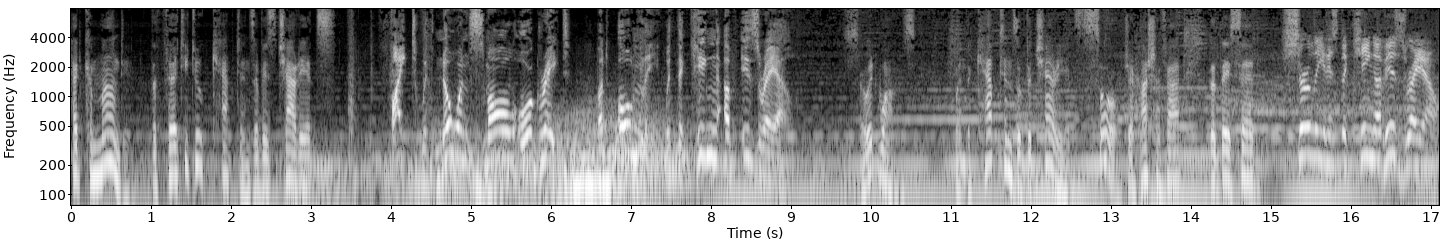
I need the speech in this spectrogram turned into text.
had commanded the thirty-two captains of his chariots, Fight with no one small or great, but only with the king of Israel. So it was, when the captains of the chariots saw Jehoshaphat, that they said, Surely it is the king of Israel.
